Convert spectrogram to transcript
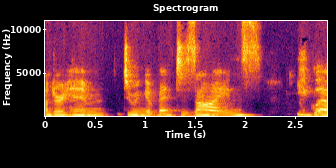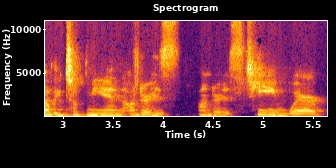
under him doing event designs. He gladly took me in under his under his team, where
